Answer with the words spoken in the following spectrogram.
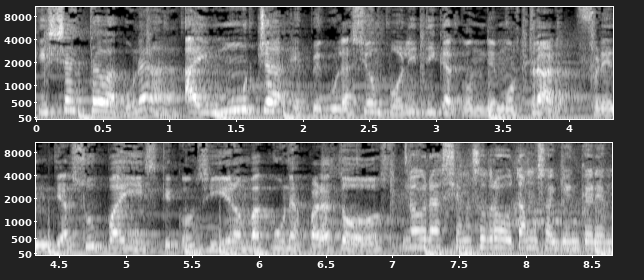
que ya está vacunada. Hay mucha especulación política con demostrar frente a su país que consiguieron vacunas para todos No, gracias. Nosotros votamos a quien queremos.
